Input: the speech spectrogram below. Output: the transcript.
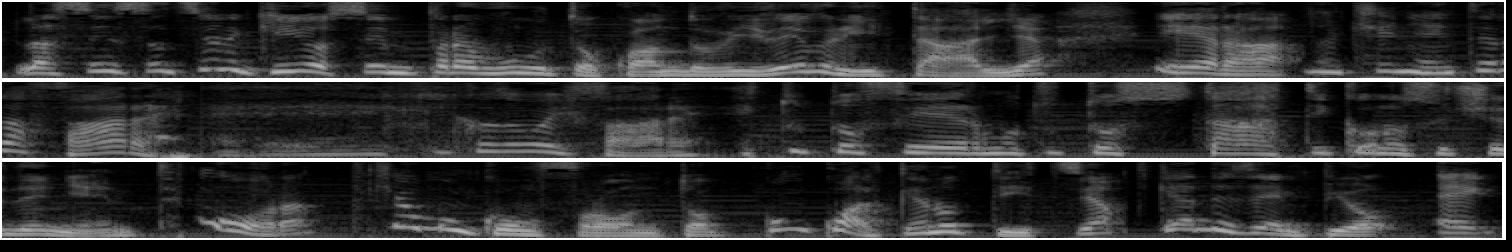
la sensazione che io ho sempre avuto quando vivevo in Italia era non c'è niente da fare. Eh, che cosa vuoi fare? È tutto fermo, tutto statico, non succede niente. Ora facciamo un confronto con qualche notizia che ad esempio è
